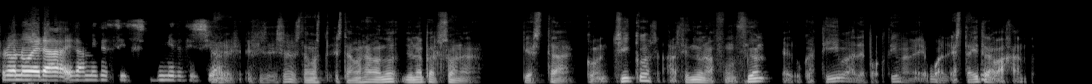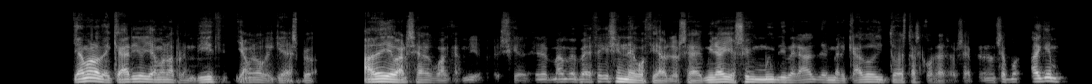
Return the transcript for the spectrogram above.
Pero no era, era mi, mi decisión. estamos, estamos hablando de una persona que está con chicos haciendo una función educativa, deportiva, da igual, está ahí trabajando. Llámalo becario, llámalo aprendiz, llámalo lo que quieras, pero ha de llevarse algo a cambio. Es que eh, me parece que es innegociable. O sea, mira, yo soy muy liberal del mercado y todas estas cosas. O sea, pero no sé, alguien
